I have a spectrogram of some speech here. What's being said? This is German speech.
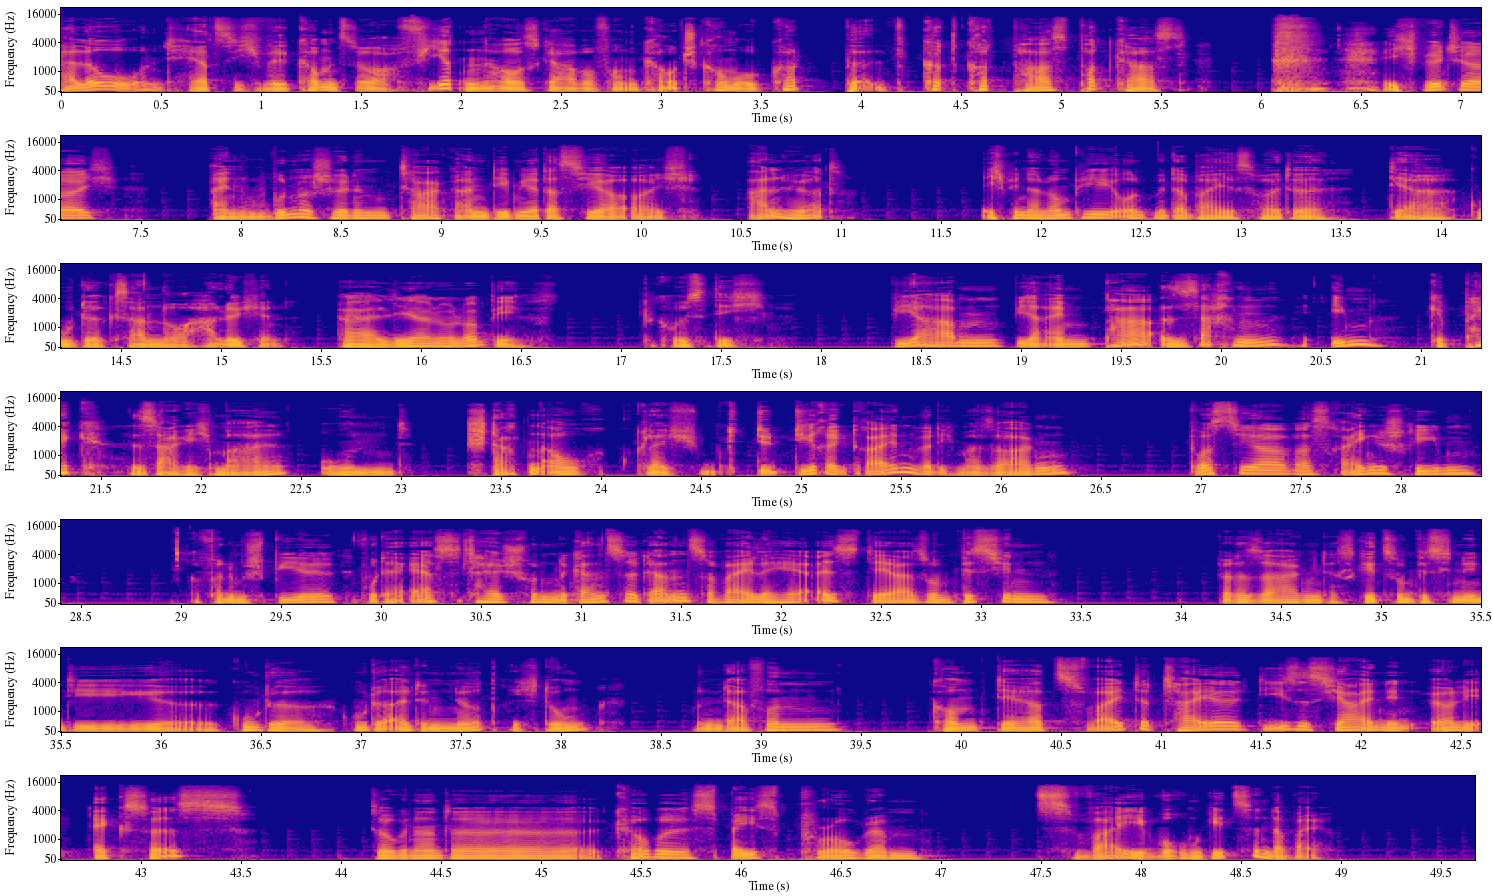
Hallo und herzlich willkommen zur vierten Ausgabe vom Couch Combo Codpass Podcast. Ich wünsche euch einen wunderschönen Tag, an dem ihr das hier euch anhört. Ich bin der Lompi und mit dabei ist heute der gute Xandor. Hallöchen. Hallihallo Lompi. Begrüße dich. Wir haben wieder ein paar Sachen im Gepäck, sage ich mal, und starten auch gleich direkt rein, würde ich mal sagen. Du hast ja was reingeschrieben von einem Spiel, wo der erste Teil schon eine ganze, ganze Weile her ist, der so ein bisschen, ich würde sagen, das geht so ein bisschen in die äh, gute, gute alte Nerd-Richtung. Und davon kommt der zweite Teil dieses Jahr in den Early Access, sogenannte Kerbal Space Program 2. Worum geht's denn dabei?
